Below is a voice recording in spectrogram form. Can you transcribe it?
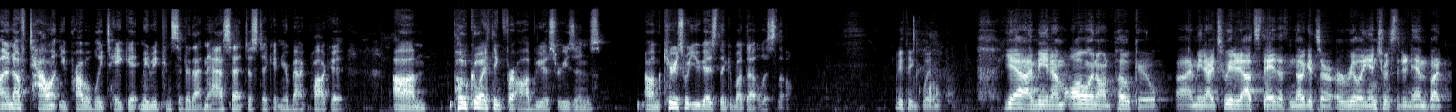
enough talent. You probably take it. Maybe consider that an asset to stick it in your back pocket. Um, Poku, I think, for obvious reasons. I'm curious what you guys think about that list, though. What do you think, Win? Yeah, I mean, I'm all in on Poku. I mean, I tweeted out today that the Nuggets are, are really interested in him, but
